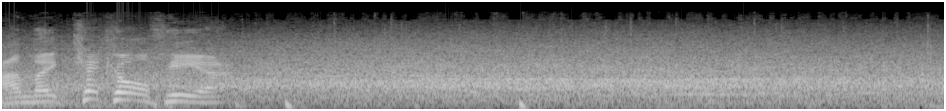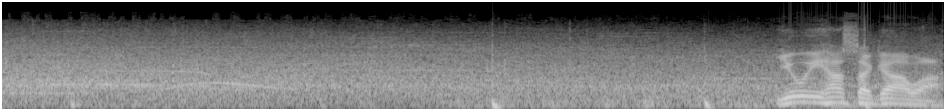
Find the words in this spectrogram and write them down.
And they kick off here. Yui Hasegawa.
